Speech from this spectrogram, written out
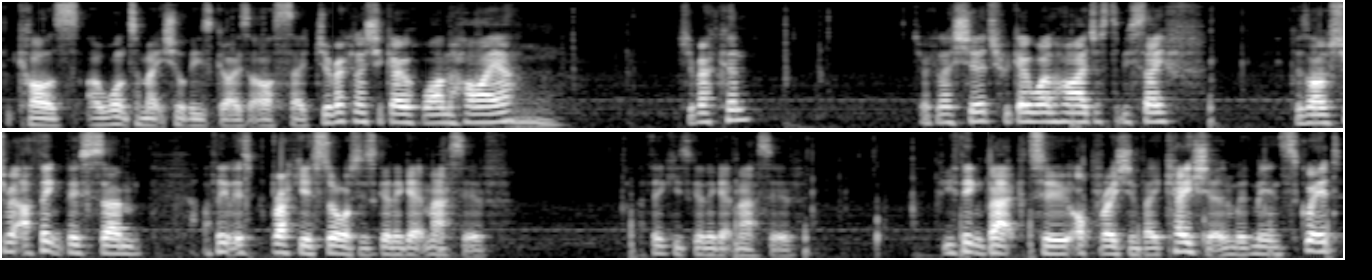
because I want to make sure these guys are safe. Do you reckon I should go one higher? Do you reckon? Do you reckon I should? Should we go one higher just to be safe? Because I, I think this um, I think this Brachiosaurus is going to get massive. I think he's going to get massive. If you think back to Operation Vacation with me and Squid,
